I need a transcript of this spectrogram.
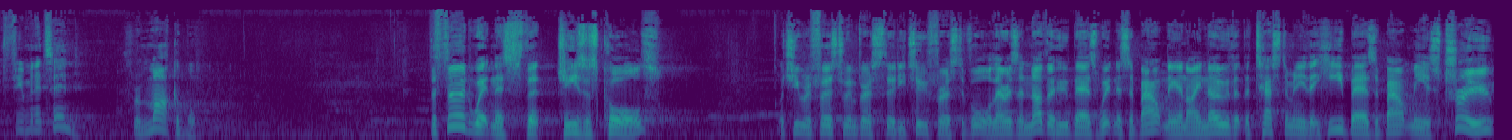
a few minutes in. It's remarkable. The third witness that Jesus calls, which he refers to in verse 32, first of all, there is another who bears witness about me, and I know that the testimony that he bears about me is true.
